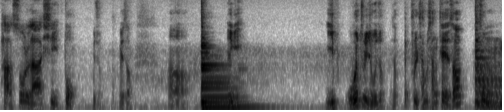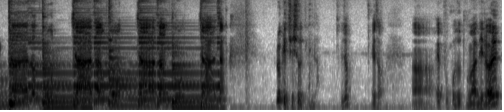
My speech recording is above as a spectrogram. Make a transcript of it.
파, 솔, 라, 시, 도. 그죠? 그래서 어, 여기 2, 5번 줄이죠. 그죠? 그래서 F를 잡은 상태에서 쿵 짜자 도 짜장 도 짜장 도 짜장 이렇게 치셔도 됩니다. 그죠? 그래서 어, F 코드 두 마디를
